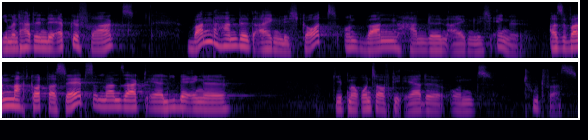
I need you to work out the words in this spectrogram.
Jemand hat in der App gefragt, wann handelt eigentlich Gott und wann handeln eigentlich Engel? Also wann macht Gott was selbst und wann sagt er, liebe Engel, geht mal runter auf die Erde und tut was?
